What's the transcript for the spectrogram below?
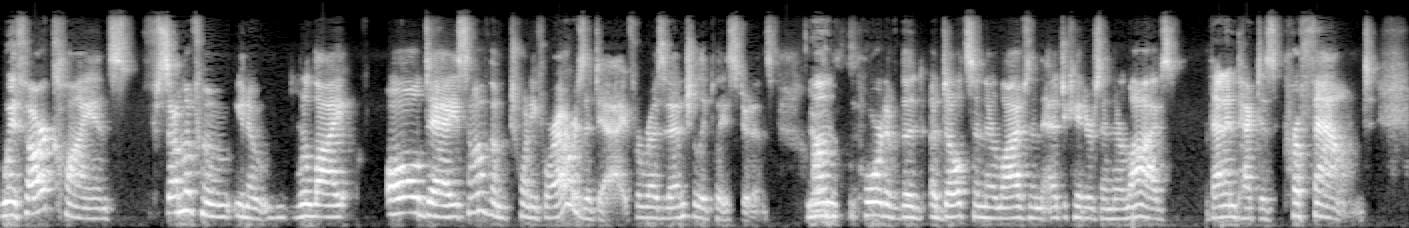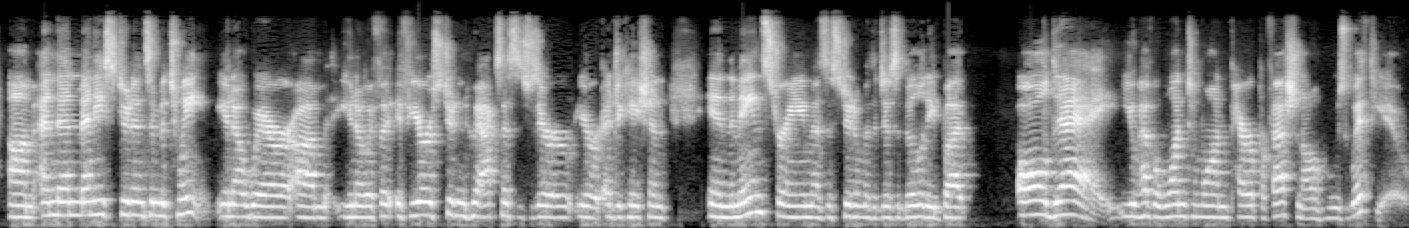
with our clients, some of whom, you know, rely all day, some of them 24 hours a day for residentially placed students Yeah. on the support of the adults in their lives and the educators in their lives. That impact is profound. Um, and then many students in between, you know, where, um, you know, if, if you're a student who accesses your, your education in the mainstream as a student with a disability, but all day you have a one-to-one paraprofessional who's with you.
